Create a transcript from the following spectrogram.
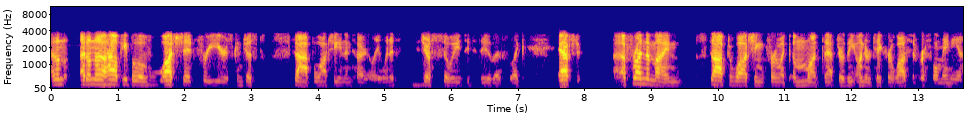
I don't I don't know how people who have watched it for years can just stop watching it entirely when it's just so easy to do this. Like after a friend of mine stopped watching for like a month after the Undertaker lost at WrestleMania.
